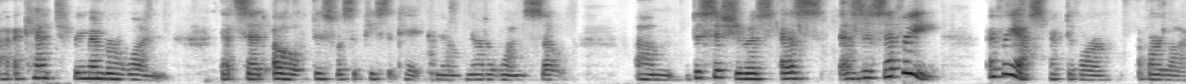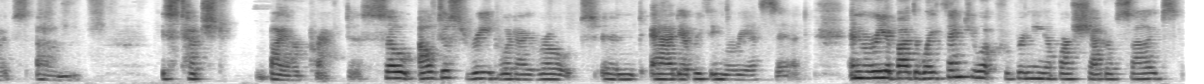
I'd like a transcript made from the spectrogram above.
I, I can't remember one that said, oh, this was a piece of cake. No, not a one. So um, this issue is as as is every every aspect of our of our lives um, is touched by our practice. So I'll just read what I wrote and add everything Maria said. And Maria, by the way, thank you up for bringing up our shadow sides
